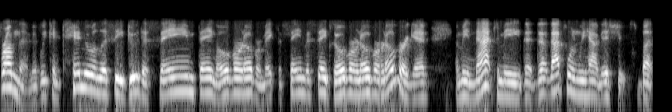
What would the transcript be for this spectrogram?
from them. If we continuously do the same thing over and over, make the same mistakes over and over and over again, I mean, that to me, that, that that's when we have issues. But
